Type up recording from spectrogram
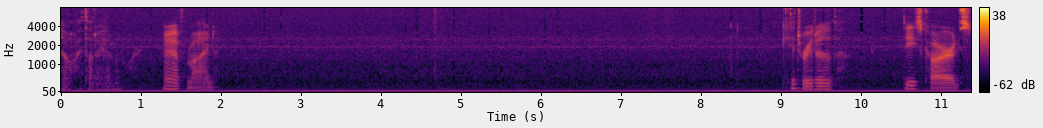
Oh, I thought I had one more. Never mind. Get rid of these cards.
